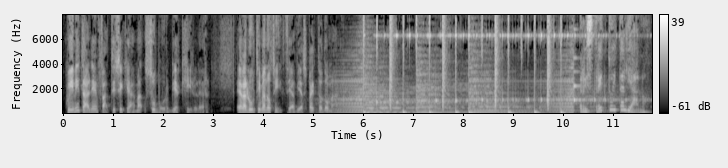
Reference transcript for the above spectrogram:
Qui in Italia infatti si chiama Suburbia Killer. Era l'ultima notizia, vi aspetto domani. Ristretto italiano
